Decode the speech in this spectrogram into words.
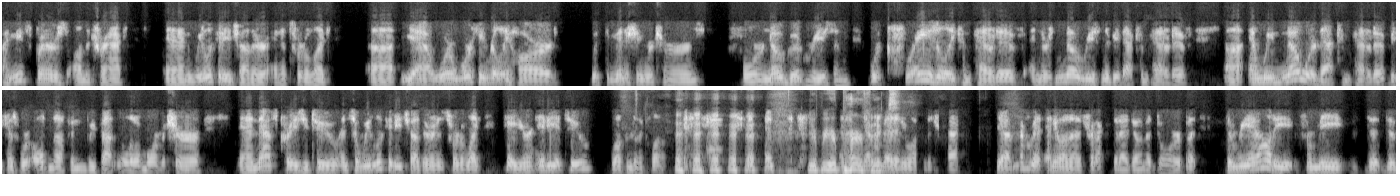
I meet sprinters on the track and we look at each other and it's sort of like, uh, yeah, we're working really hard with diminishing returns for no good reason. We're crazily competitive, and there's no reason to be that competitive. Uh, and we know we're that competitive because we're old enough and we've gotten a little more mature, and that's crazy too. And so we look at each other and it's sort of like, "Hey, you're an idiot too. Welcome to the club." and, you're you're and I've never met anyone on the track. Yeah, I've never met anyone on the track that I don't adore. But the reality for me, the the,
